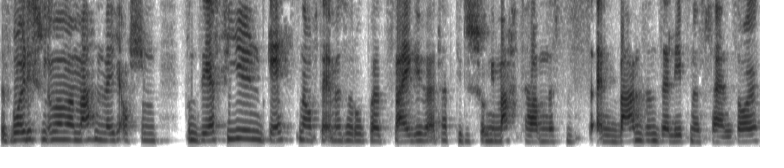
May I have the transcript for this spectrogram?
das wollte ich schon immer mal machen, weil ich auch schon von sehr vielen Gästen auf der MS Europa 2 gehört habe, die das schon gemacht haben, dass das ein Wahnsinnserlebnis sein soll.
